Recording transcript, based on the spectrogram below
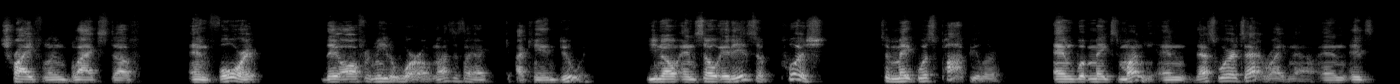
trifling black stuff. And for it, they offered me the world. And I was just like, I, I can't do it. You know, and so it is a push to make what's popular and what makes money. And that's where it's at right now. And it's,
